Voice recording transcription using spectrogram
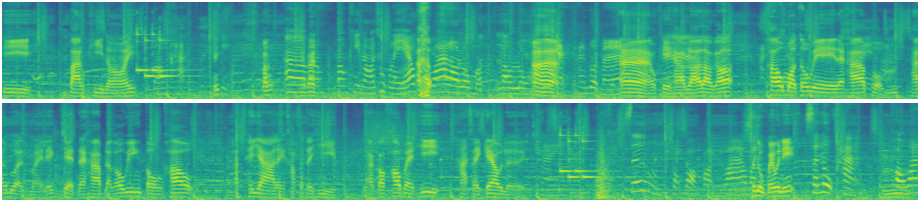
ที่บางพีน้อยต้องค่ะเฮ้ยพี่คิง บางเออใช่บาปะ งบางพีน้อยถูกแล้วอะเพราะว่าเราลงหมดเราลงอ่า เนี่ยทางด่วนมา อ่าโอเคครับอ่าแล้วเราก็เข้ามอเตอร์เวย์นะครับใช่ค่ะ ผมทางด่วนหมายเลข7นะครับแล้วก็วิ่งตรงเข้าพัทยาเลยครับสัตหีบ แล้วก็เข้าไปที่หาดสายแก้วเลย ใช่ซึ่งต้องบอกก่อนว่าวัสนุกไหมวันนี้ สนุกค่ะ อืม เพราะว่า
